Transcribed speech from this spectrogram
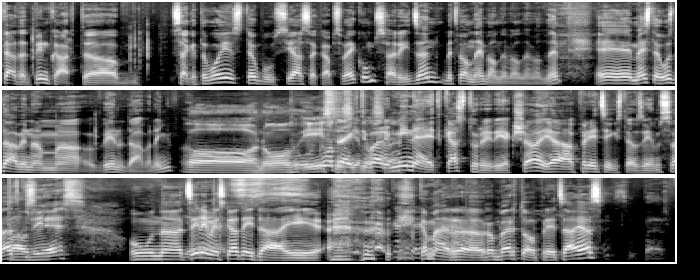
Tātad, pirmkārt, sagatavojies, tev būs jāsaka apsveikums arī dzēn, bet vēl ne, vēl ne, vēl ne. Vēl ne. E, mēs tev uzdāvinām uh, vienu dāvaniņu. O, nu, īsti Noteikti vari minēt, kas tur ir iekšā. Jā, priecīgs tev Ziemassvētkus. Paldies! Un uh, cienījamie skatītāji, kamēr uh, Roberto priecājās. Uh,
